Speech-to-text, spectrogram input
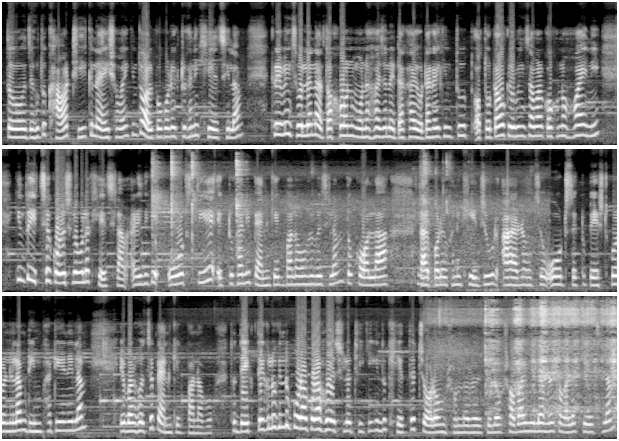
তো যেহেতু খাওয়া ঠিক না এই সময়, কিন্তু অল্প করে একটুখানি খেয়েছিলাম। ক্রেভিংস হলে না, তখন মনে হয় যেন এটা খাই, ওটা খাই, কিন্তু অতটাও ক্রেভিংস আমার কখনো হয়নি। কিন্তু ইচ্ছে করেছিল বলে খেয়েছিলাম। আর এদিকে ওটস দিয়ে একটুখানি প্যানকেক বানাবো ভেবেছিলাম। তো কলা তারপরে ওখানে খেজুর আর হচ্ছে ওটস একটু পেস্ট করে নিলাম, ডিম ফাটিয়ে নিলাম। এবার হচ্ছে প্যানকেক বানাবো। তো দেখতে এগুলো কিন্তু পোড়া পোড়া হয়েছিল ঠিকই, কিন্তু খেতে চরম সুন্দর হয়েছিল। সবাই মিলে আমরা সকালে খেয়েছিলাম।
